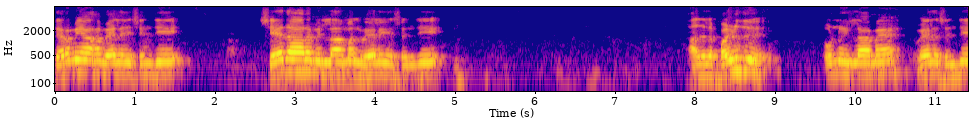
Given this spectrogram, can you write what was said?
திறமையாக வேலையை செஞ்சு சேதாரம் இல்லாமல் வேலையை செஞ்சு அதில் பழுது ஒன்றும் இல்லாமல் வேலை செஞ்சு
